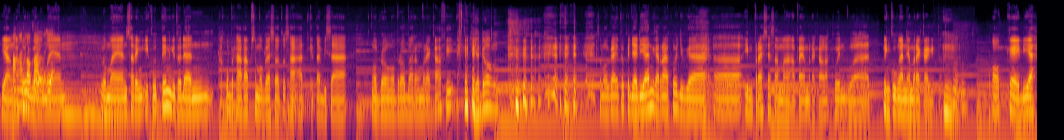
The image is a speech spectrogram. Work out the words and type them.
yang Pangan aku juga lokal, iya. lumayan Hmm. lumayan sering ikutin gitu dan aku berharap semoga suatu saat kita bisa ngobrol-ngobrol bareng mereka, Vi. Iya dong. Semoga itu kejadian karena aku juga eh, impress ya sama apa yang mereka lakuin buat lingkungannya mereka gitu. Hmm. Oke, dia.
